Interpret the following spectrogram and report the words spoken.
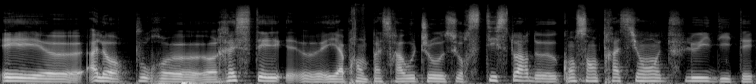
Et euh, alors, pour euh, rester, euh, et après on passera à autre chose, sur cette histoire de concentration, de fluidité.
